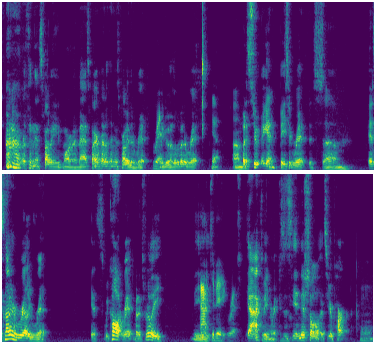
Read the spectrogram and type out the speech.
or thing that's probably more of an advanced firefighter thing is probably the RIT. RIT. We do a little bit of RIT. Yeah. Um, but it's su- again basic RIT. It's um, it's not even really RIT. It's we call it RIT, but it's really the Activating RIT. yeah activating RIT because it's the initial. It's your partner. Mhm.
